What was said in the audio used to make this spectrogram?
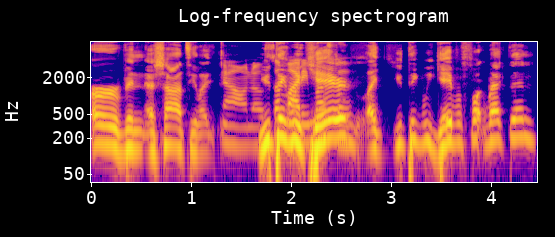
Irv and Ashanti? Like I don't know. you think we cared? Like you think we gave a fuck back then?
